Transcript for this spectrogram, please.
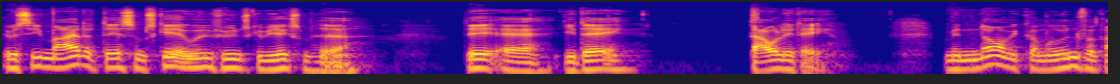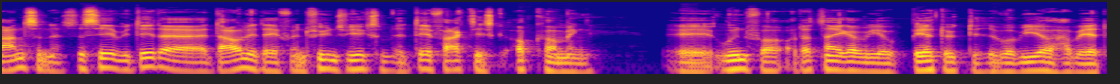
Jeg vil sige meget af det, som sker ude i fynske virksomheder, det er i dag dagligdag. Men når vi kommer uden for grænserne, så ser vi det, der er dagligdag for en fyns virksomhed, det er faktisk opkomming øh, udenfor, og der snakker vi jo bæredygtighed, hvor vi jo har været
